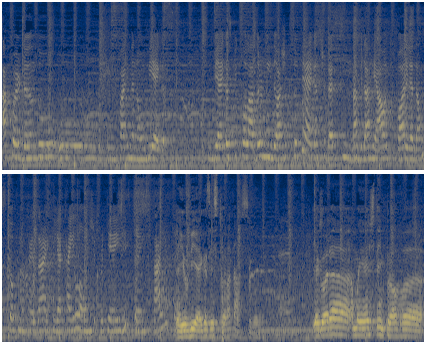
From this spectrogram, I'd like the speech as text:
acordando o, o Wagner, não, o Viegas. O Viegas ficou lá dormindo. Eu acho que se o Viegas estivesse na vida real aqui fora, ele ia dar uns tocos no Kaysar, que ele ia cair longe, porque é irritante, tá irritante. Aí o Viegas é estouradaço, né? E agora, amanhã a gente tem prova...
